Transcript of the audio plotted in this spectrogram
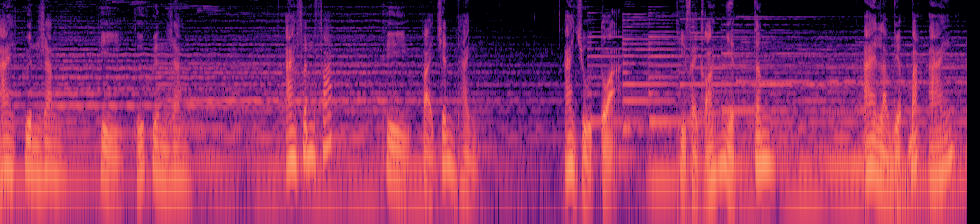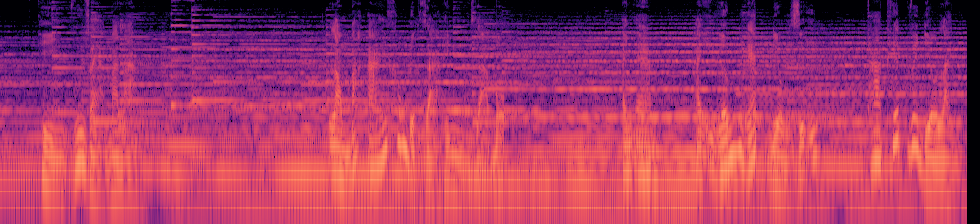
Ai khuyên răn thì cứ khuyên răn. Ai phân phát thì phải chân thành. Ai chủ tọa thì phải có nhiệt tâm. Ai làm việc bác ái thì vui vẻ mà làm lòng bác ái không được giả hình, giả bộ. Anh em, hãy gớm ghét điều dữ, tha thiết với điều lành.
